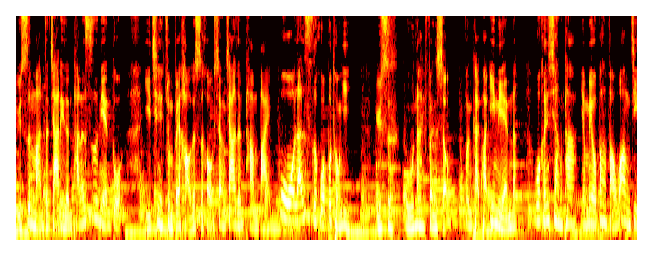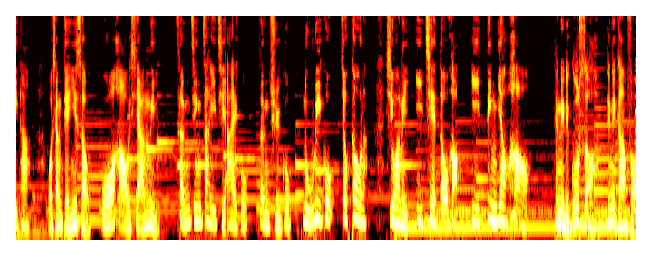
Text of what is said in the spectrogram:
于是瞒着家里人谈了四年多。一切准备好的时候，向家人坦白，果然死活不同意。于是无奈分手，分开快一年了。我很想他，也没有办法忘记他。我想点一首《我好想你》，曾经在一起爱过，争取过，努力过就够了。希望你一切都好，一定要好。听你的故事啊，听你讲话，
